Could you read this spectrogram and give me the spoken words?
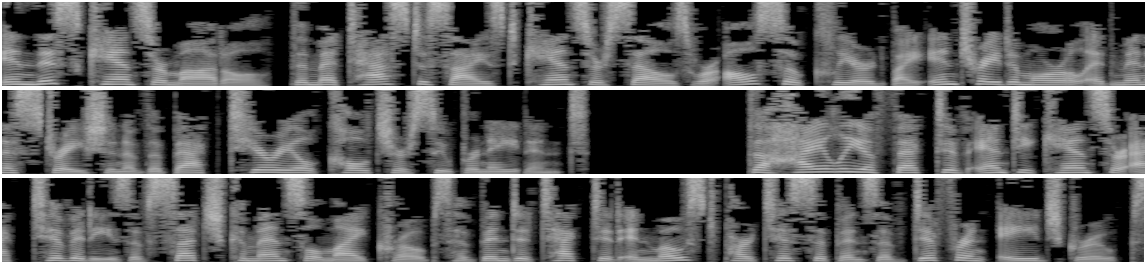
In this cancer model, the metastasized cancer cells were also cleared by intratumoral administration of the bacterial culture supernatant. The highly effective anti-cancer activities of such commensal microbes have been detected in most participants of different age groups,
